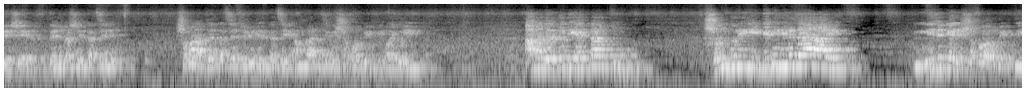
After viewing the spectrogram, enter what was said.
দেশের, দেশবাসীর কাছে, সমাজের কাছে, ফ্যামিলির কাছে আমরা নিজেকে সফল ব্যক্তি মনে করি। আমাদের যদি একটা সুন্দরী বিধি নিয়ে যায় নিজেকে ব্যক্তি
